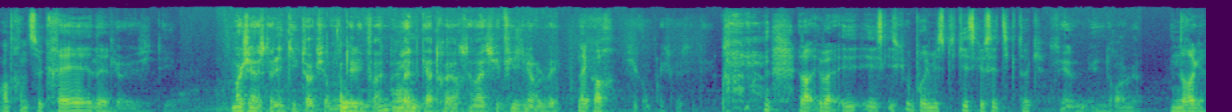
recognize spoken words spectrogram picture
en train de se créer. De... curiosité. Moi, j'ai installé TikTok sur mon téléphone. 24 heures, ça m'a suffi, je l'ai enlevé. D'accord. J'ai compris ce que c'était. Alors, eh ben, est-ce que vous pourriez m'expliquer ce que c'est TikTok? C'est une, drogue. Une drogue.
